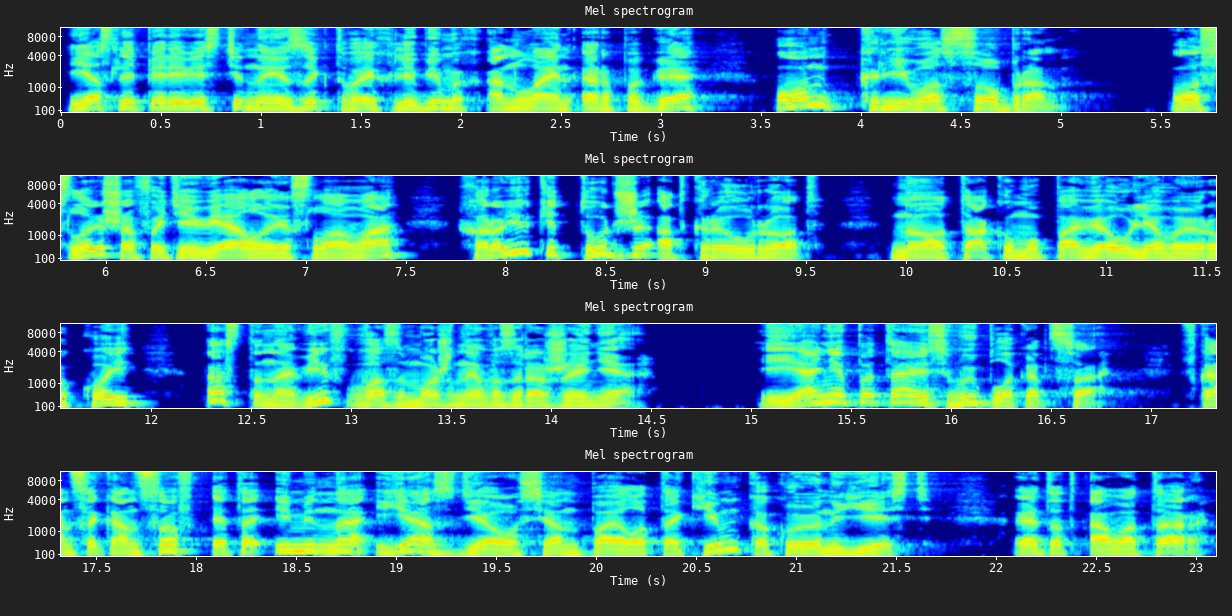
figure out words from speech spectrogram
Если перевести на язык твоих любимых онлайн-РПГ – он криво собран. Услышав эти вялые слова, Харуюки тут же открыл рот, но Такому повел левой рукой, остановив возможное возражение. «Я не пытаюсь выплакаться. В конце концов, это именно я сделал Сиан Пайла таким, какой он есть. Этот аватар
